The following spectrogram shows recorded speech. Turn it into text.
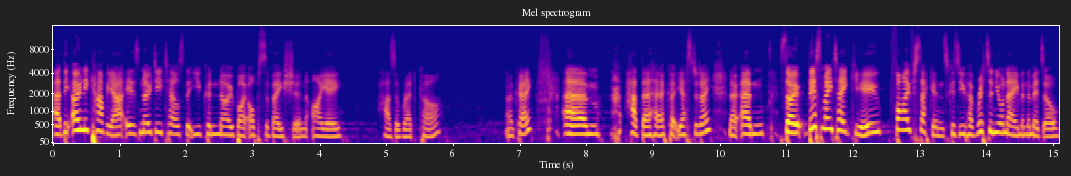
Uh, the only caveat is no details that you can know by observation, i.e., has a red car. Okay, um, had their haircut yesterday. No, um, so this may take you five seconds because you have written your name in the middle.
